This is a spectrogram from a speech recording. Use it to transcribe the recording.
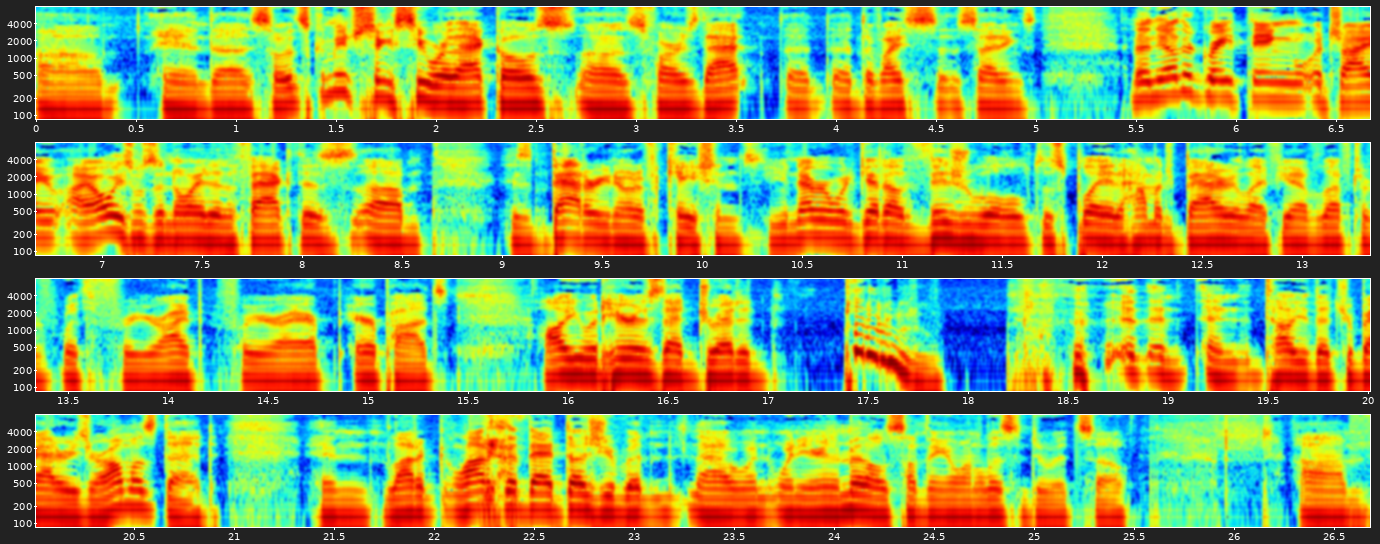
Um, and uh, so it's going to be interesting to see where that goes uh, as far as that uh, device settings. And then the other great thing, which I, I always was annoyed at the fact is um, is battery notifications. You never would get a visual display of how much battery life you have left with for your for your Air, AirPods. All you would hear is that dreaded. and, and, tell you that your batteries are almost dead, and a lot of a lot of yeah. good that does you. But uh, when when you're in the middle of something, I want to listen to it. So, um,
